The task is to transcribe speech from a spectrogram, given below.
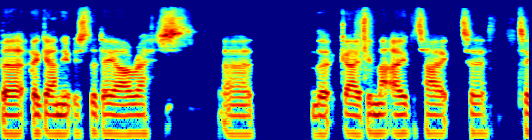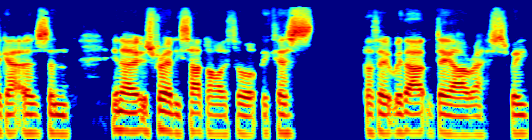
But again, it was the DRS uh, that gave him that overtake to to get us, and you know it was really sad. I thought because I think without the DRS, we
